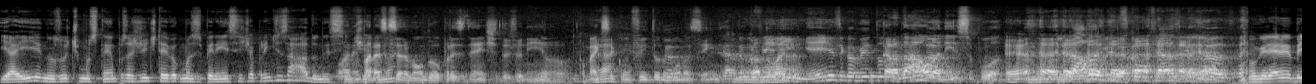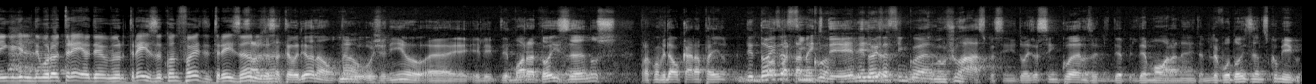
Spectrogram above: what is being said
E aí, nos últimos tempos, a gente teve algumas experiências de aprendizado nesse Pô, nem sentido. parece né? ser irmão do presidente, do Juninho. Como é que É. você confia em todo mundo assim? Não cara? confia em ninguém, você confia em todo O cara dá mundo. aula nisso, pô. Ele dá aula de desconfiar as pessoas. O Guilherme brinca que ele demorou três. Demorou três. Quando foi? Três Sabe anos. dessa Né? teoria ou não? Não. O, o Juninho, é, ele demora dois anos pra convidar o cara pra ir De no dois a apartamento cinco. dele. De dois a cinco comer anos. um churrasco, assim, de dois a cinco anos ele demora, né? Então ele levou dois anos comigo.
